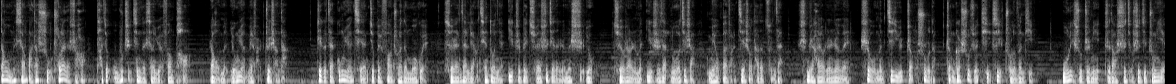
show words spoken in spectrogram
当我们想把它数出来的时候，它就无止境地向远方跑，让我们永远没法追上它。这个在公元前就被放出来的魔鬼，虽然在两千多年一直被全世界的人们使用，却又让人们一直在逻辑上没有办法接受它的存在。甚至还有人认为是我们基于整数的整个数学体系出了问题。无理数之谜，直到十九世纪中叶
